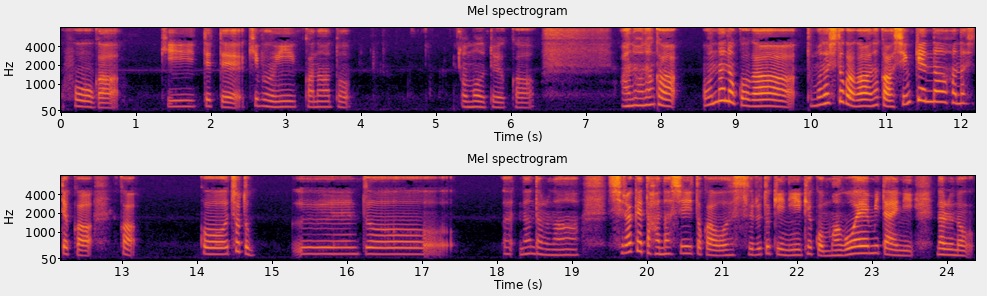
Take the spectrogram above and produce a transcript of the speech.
方が聞いてて気分いいかなと思うというか、あの、なんか女の子が、友達とかがなんか真剣な話とか、なんかこう、ちょっと、うーんと、なんだろうな、しらけた話とかをするときに結構真声みたいになるの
